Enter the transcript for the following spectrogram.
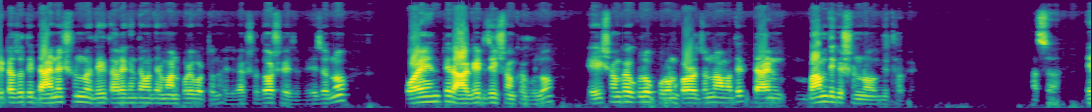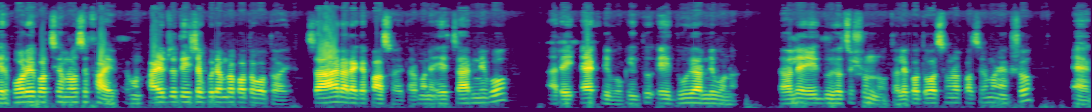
এটা যদি ডাইনে শূন্য দিই, তাহলে কিন্তু আমাদের মান পরিবর্তন হয়ে যাবে, একশো দশ হয়ে যাবে। এই জন্য পয়েন্টের আগের যে সংখ্যাগুলো, এই সংখ্যাগুলো পূরণ করার জন্য আমাদের ডাইন বাম দিকে শূন্য দিতে হবে। আচ্ছা এরপরে পাচ্ছি আমরা হচ্ছে ফাইভ এখন ফাইভ যদি হিসাব করি, আমরা কত কত হয়? চার আর একে পাঁচ হয়, তার মানে এই চার নিব আর এই এক নিব, কিন্তু এই দুই আর নিব না। তাহলে এই দুই হচ্ছে শূন্য। তাহলে কত পাচ্ছি আমরা? পাঁচের মান একশো এক।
